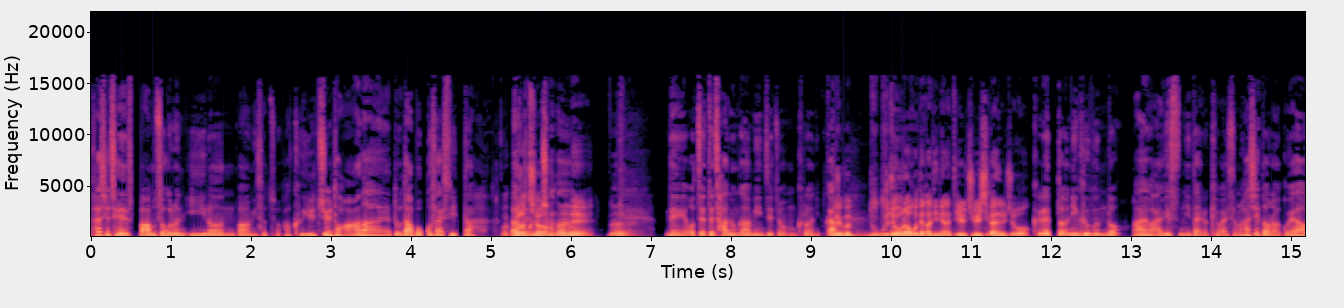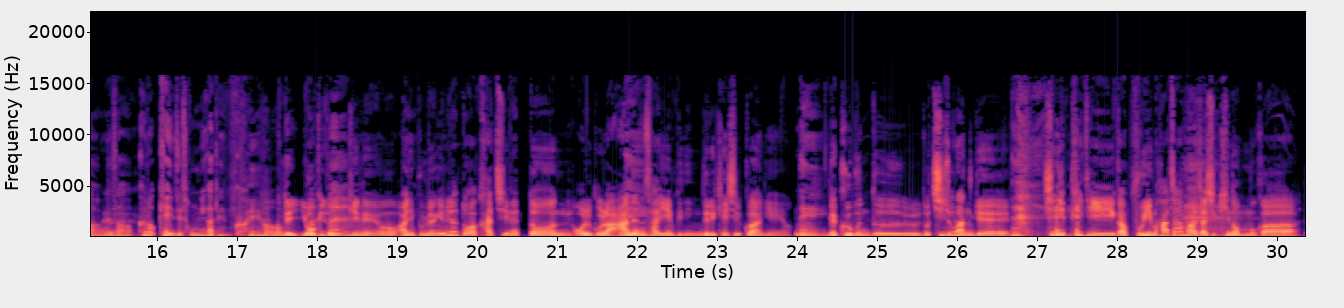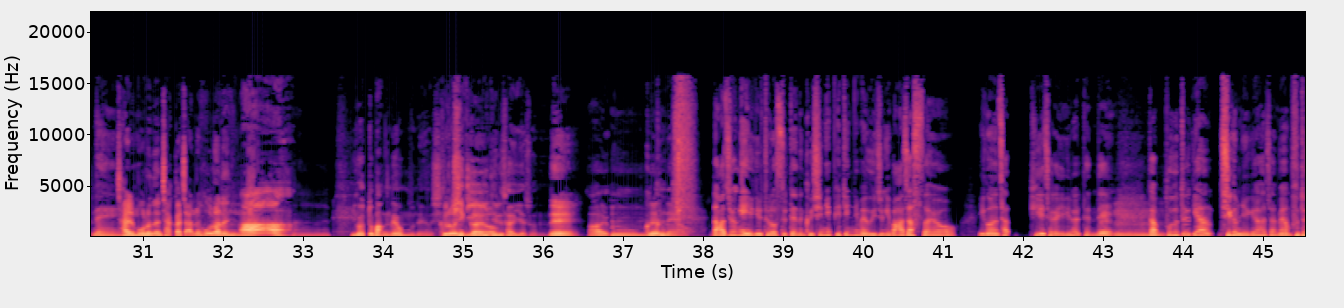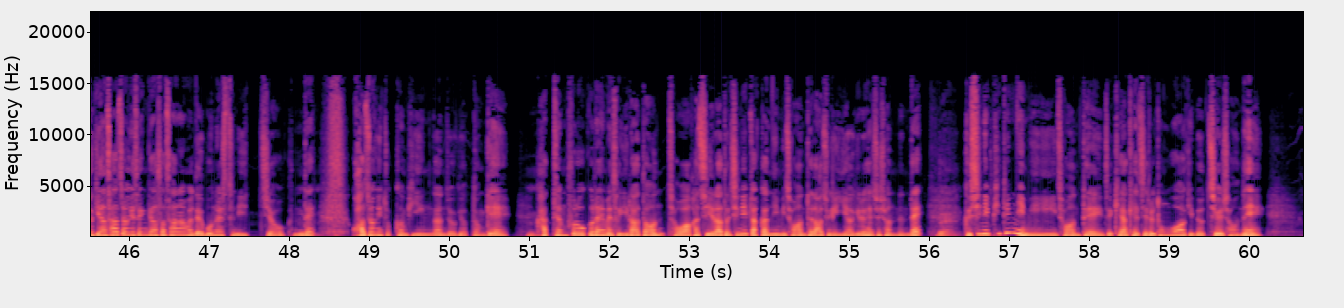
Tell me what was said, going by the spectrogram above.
사실 제 마음속으로는 이런 마음이 있었죠. 아, 그 일주일 더 안 해도 나 먹고 살 수 있다. 어, 그렇죠. 괜찮아요. 네. 네. 네, 어쨌든 자존감이 이제 좀 그러니까. 그리고 누구 줘라고 내가 니네한테 일주일 시간을 줘. 그랬더니 음. 그분도 아유 알겠습니다 이렇게 말씀을 하시더라고요. 그래서 네. 그렇게 이제 정리가 된 거예요. 근데 여기도 웃기네요. 아니 분명히 1년 동안 같이 일했던 얼굴 아는 네. 사이엔 PD님들이 계실 거 아니에요. 네, 근데 그분들도 치졸한 게 신입 PD가 부임하자마자 시킨 업무가 네. 잘 모르는 작가 자르고 오라는 아, 음, 이것도 막내 업무네요. 그러니까요. PD들 사이에서는. 네. 아이고, 음, 그랬네요. 나중에 얘기를 들었을 때는 그 신입 PD님의 의중이 맞았어요. 이거는 차- 뒤에 제가 얘기를 할 텐데. 네. 음. 그러니까 부득이한 지금 얘기하자면 부득이한 사정이 생겨서 사람을 내보낼 수는 있죠. 근데 음, 과정이 조금 비인간적이었던 게 음. 같은 프로그램에서 일하던 저와 같이 일하던 신입 작가님이 저한테 나중에 이야기를 해주셨는데 네. 그 신입 PD님이 저한테 이제 계약 해지를 통보하기 며칠 전에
